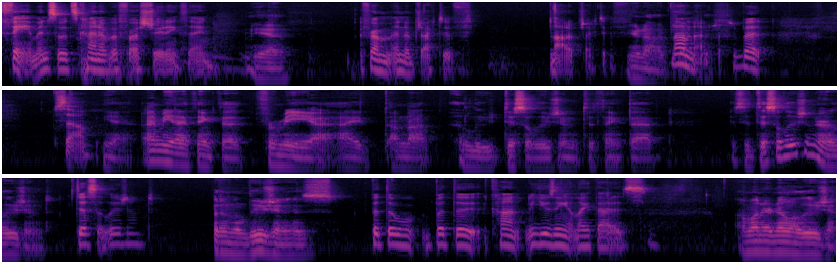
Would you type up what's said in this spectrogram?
fame. And so it's kind of a frustrating thing. Yeah. from an objective not objective. You're not objective. no i'm not objective but so. Yeah, I mean, I think that for me, I, I I'm not illu- disillusioned to think that is it disillusioned or illusioned? disillusioned. But an illusion is but the but the con using it like that is I'm under no illusion.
